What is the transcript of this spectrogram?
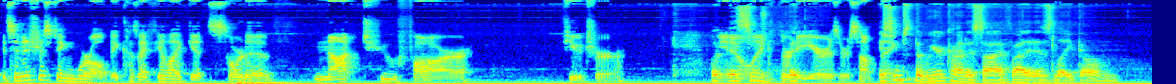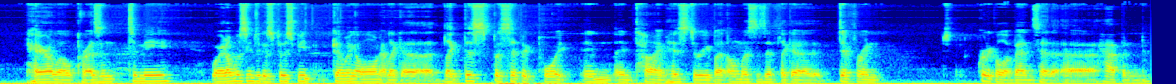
It's an interesting world because I feel like it's sort of not too far future. But You it know, seems, like thirty it, years or something. it seems like the weird kind of sci-fi that is like um parallel present to me, where it almost seems like it's supposed to be going along at like a like this specific point in in time history, but almost as if like a different critical events had uh, happened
